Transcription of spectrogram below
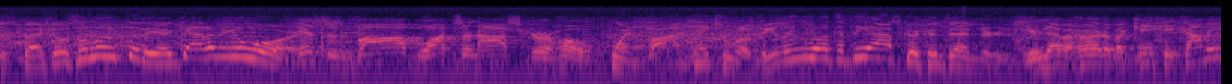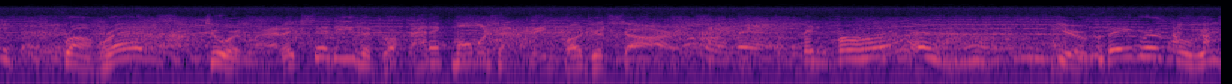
A special salute to the Academy Awards. This is Bob Watson Oscar Hope. When Bob takes a revealing look at the Oscar contenders. You never heard of a kinky cummy? From Reds to Atlantic City, the dramatic moments and big budget stars. Oh, big boy. Your favorite movie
